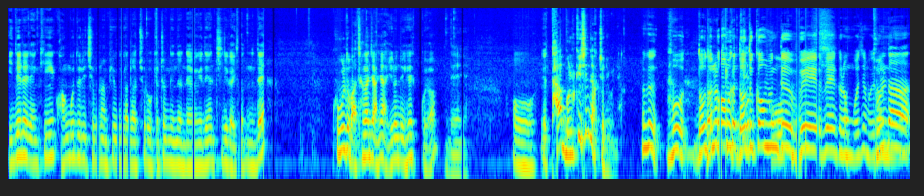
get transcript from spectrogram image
이들의 랭킹이 광고들이 지불한 따라 주로 결정된다는 내용에 대한 질의가 있었는데 구글도 마찬가지 아니야 이런 얘기 했고요. 네 어, 다 물귀신 작전이군요. 그러니까 뭐 너도 검은? 너도 검은데 어. 왜왜 그런 거지 뭐둘 이런 다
